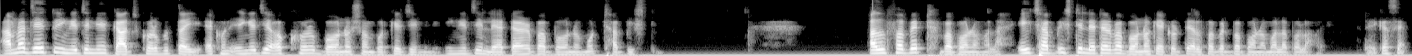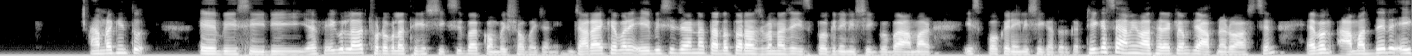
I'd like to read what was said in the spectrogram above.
আমরা যেহেতু ইংরেজি নিয়ে কাজ করব, তাই এখন ইংরেজি অক্ষর, বর্ণ সম্পর্কে জেনে নিই। ইংরেজি লেটার বা বর্ণ মোট ছাব্বিশটি। অ্যালফাবেট বা বর্ণমালা। এই ছাব্বিশটি লেটার বা বর্ণকে একত্রে অ্যালফাবেট বা বর্ণমালা বলা হয়। ঠিক আছে? আমরা কিন্তু A B C D F এগুলা ছোটবেলা থেকে শিখছি বা কম বেশি সবাই জানি। যারা একেবারে এ বি সি জানে না, তারা তো আর আসবে না যে স্পোকেন ইংলিশ শিখব বা আমার স্পোকেন ইংলিশ শেখা দরকার। ঠিক আছে? আমি মাথায় রাখলাম যে আপনারাও আসছেন এবং আমাদের এই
